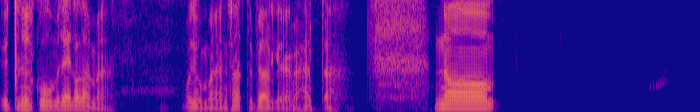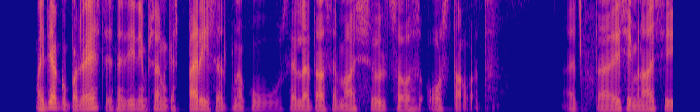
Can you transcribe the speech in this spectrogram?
ütle nüüd, kuhu me teel oleme. muidu ma jään saate pealkirjaga hätta. no ma ei tea, kui palju Eestis neid inimesi on, kes päriselt nagu selle taseme asju üldse ostavad et äh, esimene asi,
